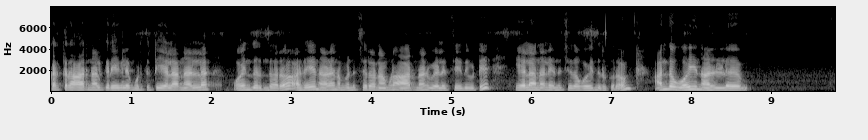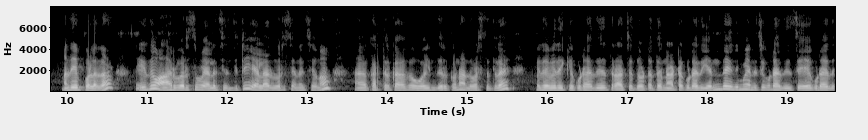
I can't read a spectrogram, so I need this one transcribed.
கருத்தர் ஆறு நாள் கிரைகளை முடித்துட்டு ஏழாம் நாளில் ஓய்ந்திருந்தாரோ அதே நாளை நம்ம என்ன செய்றோம்? நம்மளும் ஆறு நாள் வேலை செய்து விட்டு ஏழாம் நாள் என்ன செய்தோம்? ஓய்ந்திருக்கிறோம். அந்த ஓய்வு நாளில் அதே போல தான் இதுவும் ஆறு வருஷம் வேலை செஞ்சுட்டு ஏழாவது வருஷம் என்ன செய்யணும்? கத்திற்காக ஓய்ந்து இருக்கணும். அந்த வருஷத்தில் விதை விதைக்கக்கூடாது திராட்சை தோட்டத்தை நாட்டக்கூடாது எந்த இதுவுமே என்ன செய்யக்கூடாது. செய்யக்கூடாது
